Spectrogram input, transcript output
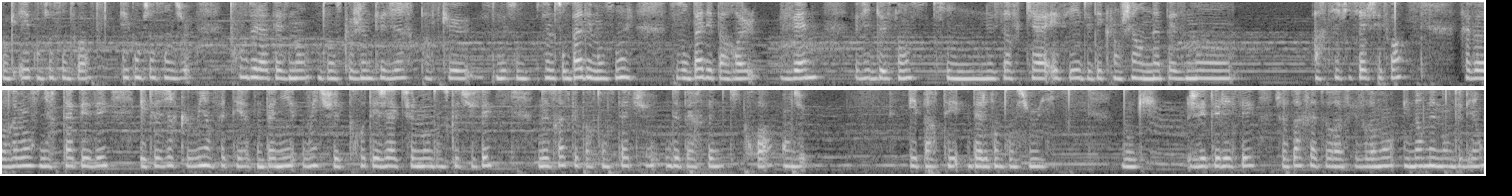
Donc aie confiance en toi, aie confiance en Dieu. Trouve de l'apaisement dans ce que je viens de te dire parce que ce ne sont, ce ne sont pas des mensonges, ce ne sont pas des paroles vaines, vides de sens, qui ne servent qu'à essayer de déclencher un apaisement artificiel chez toi ça va vraiment venir t'apaiser et te dire que oui, en fait, tu es accompagné, oui, tu es protégé actuellement dans ce que tu fais, ne serait-ce que par ton statut de personne qui croit en Dieu et par tes belles intentions aussi. Donc, je vais te laisser. J'espère que ça t'aura fait vraiment énormément de bien.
